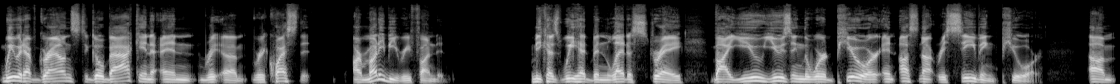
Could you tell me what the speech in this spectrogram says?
we would have grounds to go back and, and re, uh, request that our money be refunded because we had been led astray by you using the word pure and us not receiving pure. Um,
